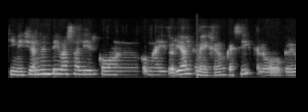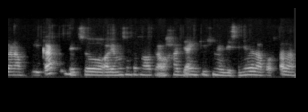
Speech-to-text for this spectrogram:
Inicialmente iba a salir con, con, una editorial que me dijeron que sí, que lo, que lo iban a publicar. De hecho, habíamos empezado a trabajar ya incluso en el diseño de la portada.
